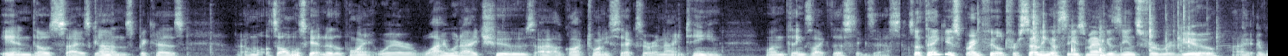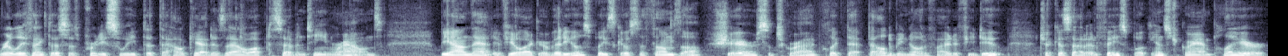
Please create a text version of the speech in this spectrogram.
in those size guns because um, it's almost getting to the point where why would I choose a Glock 26 or a 19 when things like this exist. So thank you Springfield for sending us these magazines for review. I really think this is pretty sweet that the Hellcat is now up to 17 rounds. Beyond that, if you like our videos, please give us a thumbs up, share, subscribe, click that bell to be notified if you do. Check us out on Facebook, Instagram, Playeur,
